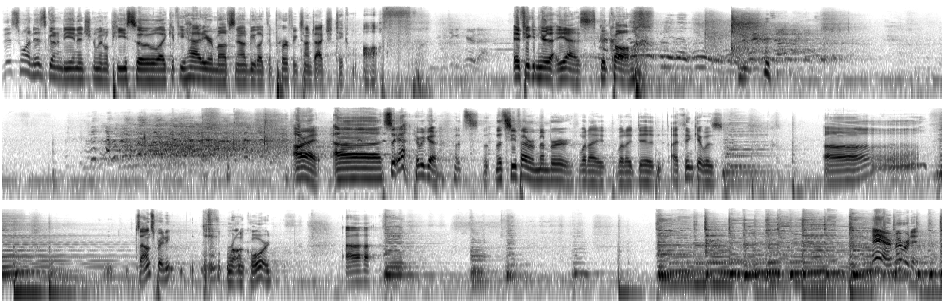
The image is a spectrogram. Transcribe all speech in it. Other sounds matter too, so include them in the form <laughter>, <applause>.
This one is going to be an instrumental piece, so like if you had earmuffs, now would be like the perfect time to actually take them off. If you can hear that. If you can hear that, yes, good call. <laughs> All right. Uh, so yeah, here we go. Let's let's see if I remember what I what I did. I think it was. Uh, sounds pretty. <laughs> Wrong chord. Uh, hey,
